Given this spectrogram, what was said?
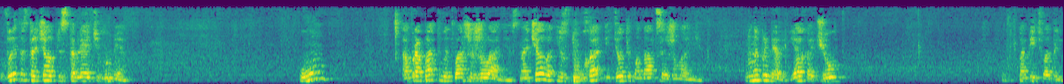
вы это сначала представляете в уме. Ум обрабатывает ваши желания. Сначала из духа идет эманация желания. Ну, например, я хочу попить воды.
